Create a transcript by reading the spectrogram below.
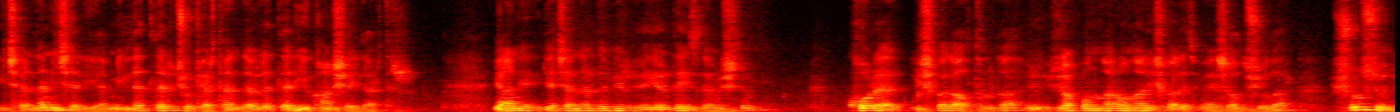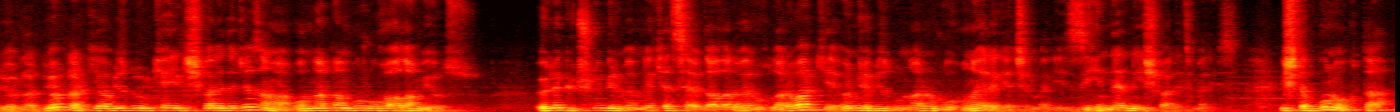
içeriden içeriye milletleri çökerten, devletleri yıkan şeylerdir. Yani geçenlerde bir e, yerde izlemiştim. Kore işgal altında, e, Japonlar onları işgal etmeye çalışıyorlar. Şunu söylüyorlar, diyorlar ki ya biz bu ülkeyi işgal edeceğiz ama onlardan bu ruhu alamıyoruz. Öyle güçlü bir memleket sevdaları ve ruhları var ki önce biz bunların ruhunu ele geçirmeliyiz, zihinlerini işgal etmeliyiz. İşte bu nokta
